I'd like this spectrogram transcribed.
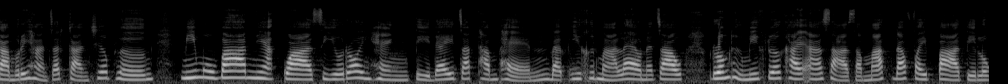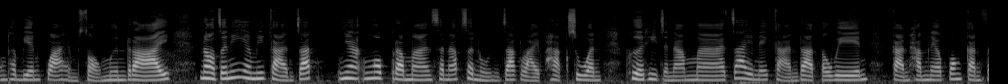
การบริหารจัดการเชื้อเพลิง มีหมู่บ้านเนี่ยกว่า400แห่งตีได้จัดทำแผนแบบอีขึ้นมาแล้วนะเจ้ารวมถึงมีเครือข่ายอาสาสมัครดับไฟป่าตีลงทะเบียนกว่าแห่ม20,000ราย นอกจากนี้ยังมีการจัดเนี่ยงบประมาณสนับสนุนจากหลายภาคส่วน เพื่อที่จะนำมาใจายในการราตะเวน การทำแนวป้องกันไฟ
